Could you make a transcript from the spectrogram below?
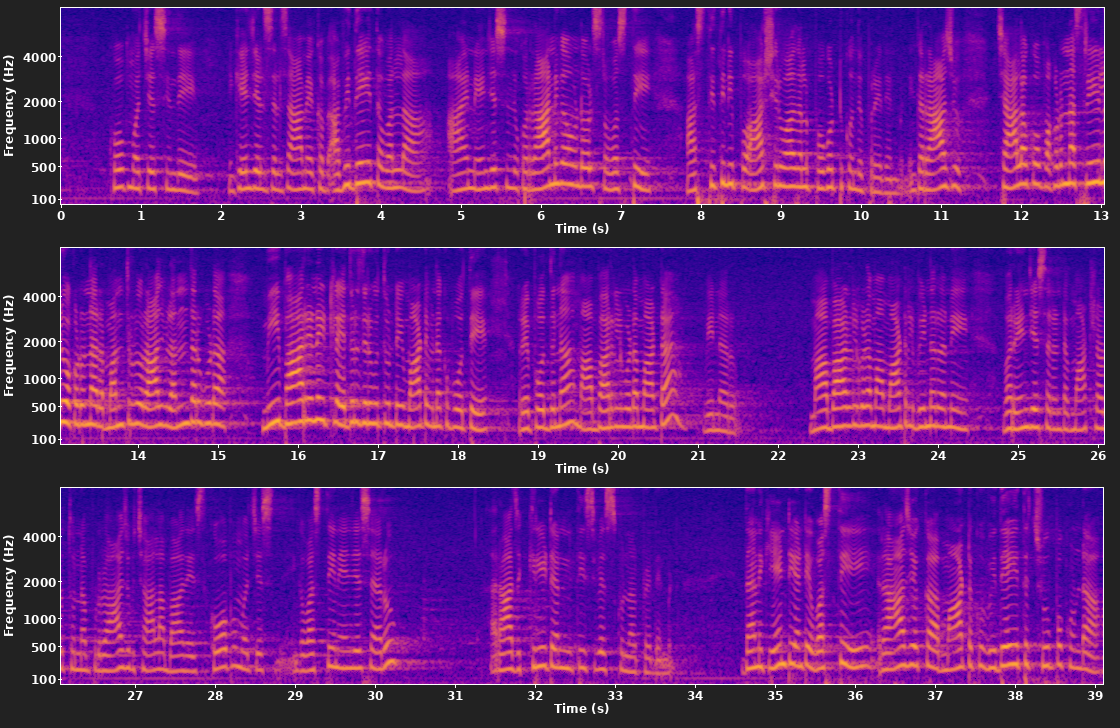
కోపం వచ్చేసింది. ఇంకేం చేసి తెలుసు? ఆమె యొక్క అవిధేయత వల్ల ఆయన ఏం చేసింది? ఒక రాణిగా ఉండవలసిన వస్తే ఆ స్థితిని పో- ఆశీర్వాదాలు పోగొట్టుకుంది ప్రేదేని ఇంకా రాజు చాలా కోపం అక్కడున్న స్త్రీలు అక్కడున్న మంత్రులు రాజులు అందరూ కూడా మీ భార్యనే ఇట్లా ఎదురు తిరుగుతుంటే ఈ మాట వినకపోతే రేపొద్దున మా భార్యలు కూడా మాట వినరు. మా భార్యలు కూడా మా మాటలు వినరని వారు ఏం చేశారంటే? మాట్లాడుతున్నప్పుడు రాజుకు చాలా బాధ వేసి కోపం వచ్చేసింది. ఇంకా వస్తీని ఏం చేశారు? రాజు కిరీటాన్ని తీసివేసుకున్నారు ప్రదేమిటి దానికి ఏంటి అంటే వస్తీ రాజు యొక్క మాటకు విధేయత చూపకుండా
